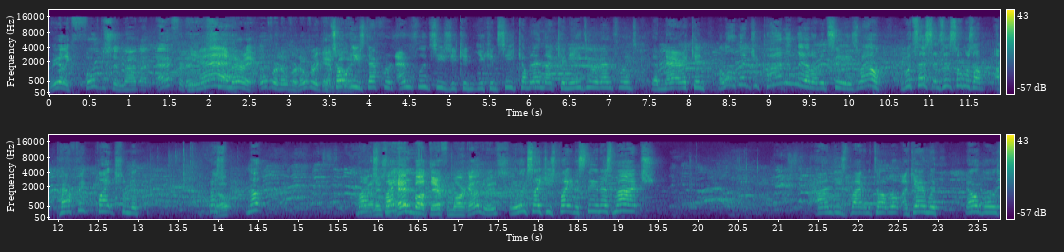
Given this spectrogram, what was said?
Really focusing that, that effort in the Yeah. same area over and over and over again. It's all these different influences you can you can see coming in. That Canadian influence, the American, a little bit Japan in there, I would say as well. What's this? Is this almost a, a perfect plex from the? Nope. No. And oh, Mark's there's a headbutt there from Mark Andrews. He looks like he's fighting to stay in this match. Andy's he's back in the top rope again with elbows.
